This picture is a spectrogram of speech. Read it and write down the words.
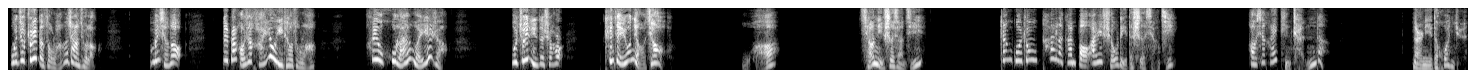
我就追到走廊上去了。没想到那边好像还有一条走廊，还有护栏围着。我追你的时候，听见有鸟叫。我抢你摄像机？张国忠看了看保安手里的摄像机，好像还挺沉的。那是你的幻觉。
